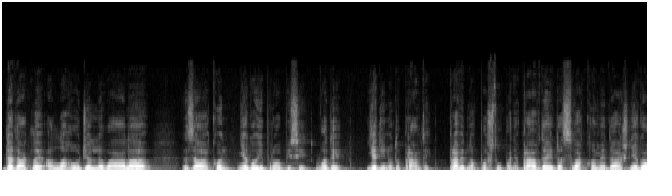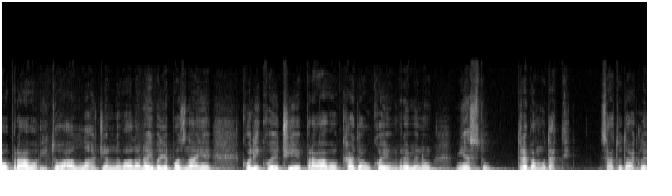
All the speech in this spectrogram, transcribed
da dakle Allahov dželavala zakon, njegovi propisi vode jedino do pravde, pravednog postupanja. Pravda je da svakome daš njegovo pravo i to Allah vala najbolje poznaje koliko je čije pravo, kada, u kojem vremenu, mjestu treba mu dati. Zato dakle,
